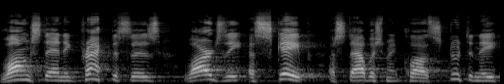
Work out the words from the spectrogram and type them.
Long-standing practices largely escape Establishment Clause scrutiny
